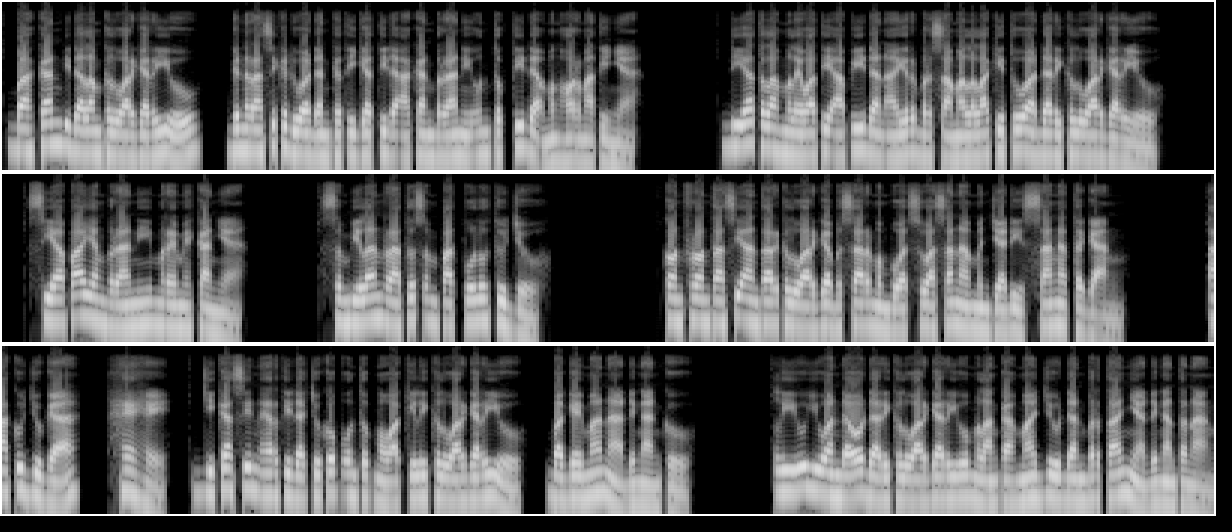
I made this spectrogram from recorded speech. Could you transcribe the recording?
Bahkan di dalam keluarga Ryu, generasi kedua dan ketiga tidak akan berani untuk tidak menghormatinya. Dia telah melewati api dan air bersama lelaki tua dari keluarga Ryu. Siapa yang berani meremehkannya? 947. Konfrontasi antar keluarga besar membuat suasana menjadi sangat tegang. Aku juga, hehe, jika Sin Er tidak cukup untuk mewakili keluarga Ryu, bagaimana denganku? Liu Yuandao dari keluarga Ryu melangkah maju dan bertanya dengan tenang.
